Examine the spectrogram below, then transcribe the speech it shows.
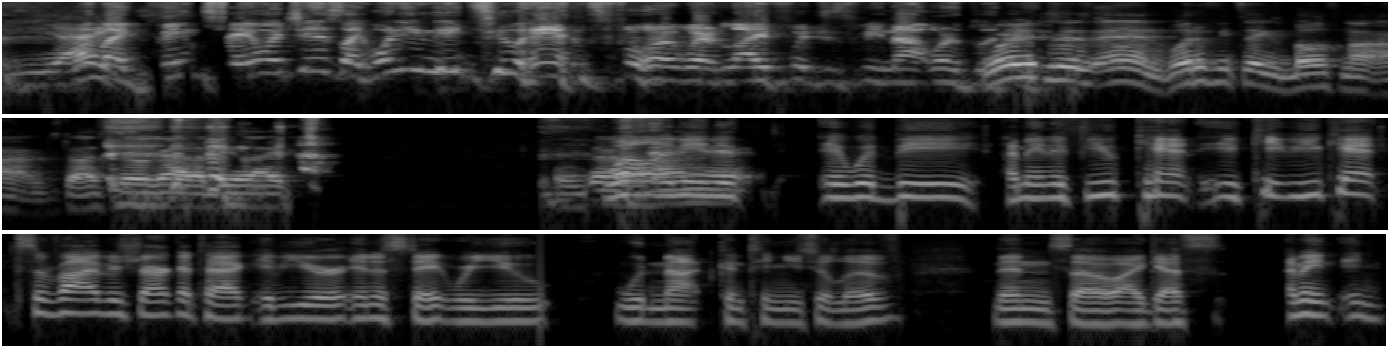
Jeez. Mm. Like big sandwiches. Like, what do you need two hands for? Where life would just be not worth living. Where does this end? What if he takes both my arms? Do I still gotta be like? is there a well, I mean, it, it would be. I mean, if you can't, you keep, you can't survive a shark attack if you're in a state where you would not continue to live. Then, so I guess, I mean, in,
